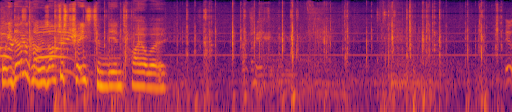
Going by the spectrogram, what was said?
What he doesn't know is I've just chased him the entire way. I'm chasing him. Ew.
